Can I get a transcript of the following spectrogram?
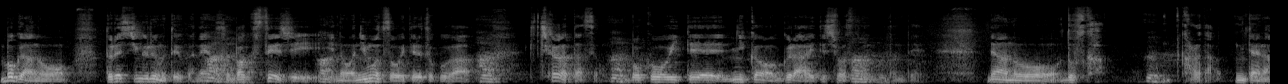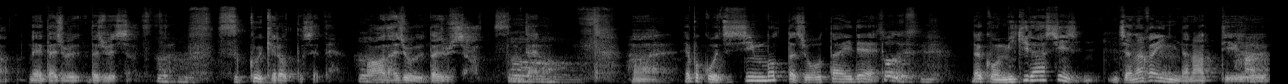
僕あのドレッシングルームというかね、はい。そのバックステージの荷物を置いてるとこがは近かったんですよ、はい。僕を置いて2個ぐらい空いて柴田さんだったんで、であのどうすか、体。みたいな、ね、大丈夫大丈夫でした？っつったら、すっごいケロッとしてて、ああ大丈夫大丈夫でした？みたいな、はい、やっぱこう自信持った状態でそうですね。だからこう見切らしいんじゃないんだなっていう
